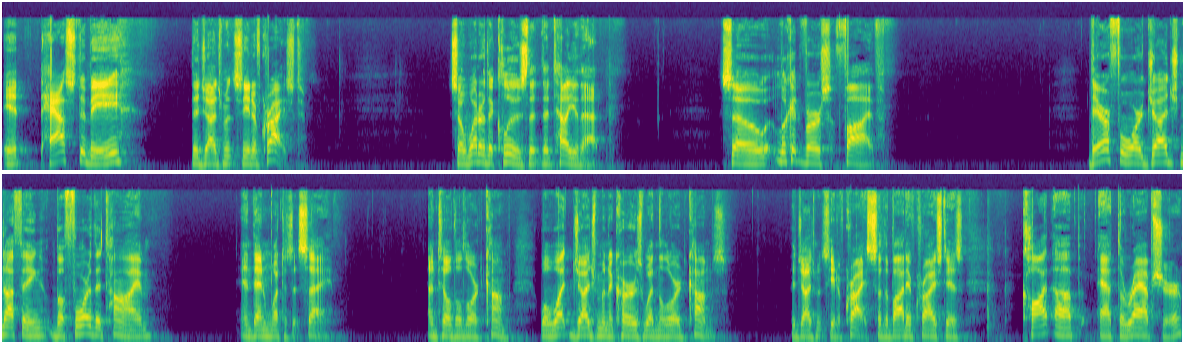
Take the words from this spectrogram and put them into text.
It has to be the judgment seat of Christ. So, what are the clues that, that tell you that? So, look at verse 5. Therefore, judge nothing before the time, and then what does it say? Until the Lord come. Well, what judgment occurs when the Lord comes? The judgment seat of Christ. So the body of Christ is caught up at the rapture.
